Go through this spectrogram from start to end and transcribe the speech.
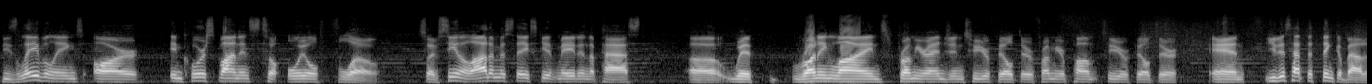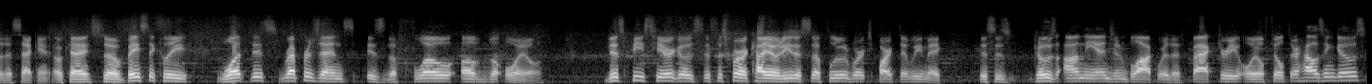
these labelings are in correspondence to oil flow. So I've seen a lot of mistakes get made in the past uh, with running lines from your engine to your filter, from your pump to your filter, and you just have to think about it a second, okay? So basically, what this represents is the flow of the oil. This piece here goes, this is for a Coyote, this is a FluidWorks part that we make. This is, goes on the engine block where the factory oil filter housing goes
